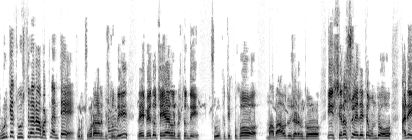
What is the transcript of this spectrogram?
ఊరికే చూస్తున్నానా బట్టన్ అంతే ఇప్పుడు చూడాలనిపిస్తుంది రేపేదో చేయాలనిపిస్తుంది చూపు తిప్పుకో మా బావ చూశాడనుకో ఈ శిరస్సు ఏదైతే ఉందో అది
